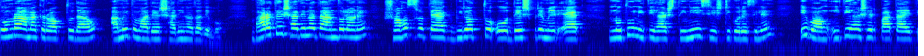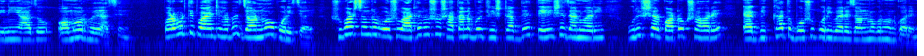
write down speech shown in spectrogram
তোমরা আমাকে রক্ত দাও, আমি তোমাদের স্বাধীনতা দেব। ভারতের স্বাধীনতা আন্দোলনে সহস্র ত্যাগ, বীরত্ব ও দেশপ্রেমের এক নতুন ইতিহাস তিনিই সৃষ্টি করেছিলেন এবং ইতিহাসের পাতায় তিনি আজও অমর হয়ে আছেন। পরবর্তী পয়েন্টটি হবে জন্ম ও পরিচয়। সুভাষচন্দ্র বসু আঠেরোশো সাতানব্বই খ্রিস্টাব্দে তেইশে জানুয়ারি উড়িষ্যার কটক শহরে এক বিখ্যাত বসু পরিবারে জন্মগ্রহণ করেন।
